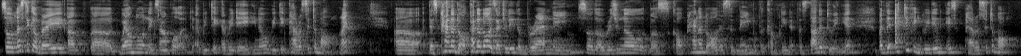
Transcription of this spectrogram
So let's take a very uh, uh well-known example that we take every day. You know, we take paracetamol, right? Uh, there's Panadol. Panadol is actually the brand name. So the original was called Panadol. It's the name of the company that first started doing it. But the active ingredient is paracetamol.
